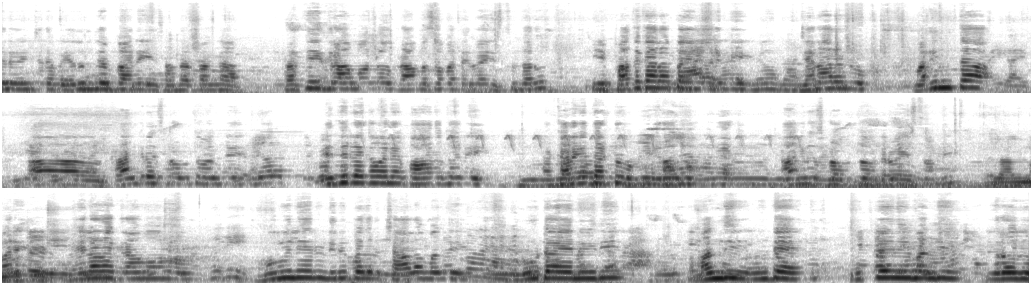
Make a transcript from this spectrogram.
నిర్వహించడం ఎదురు దెబ్బ అని సందర్భంగా ప్రతి గ్రామంలో గ్రామ సభ నిర్వహిస్తున్నారు. ఈ పథకాలపై వారికి జనాలను మరింత కాంగ్రెస్ ప్రభుత్వం అంటే వ్యతిరేకమైన భావనతో కరగతట్టు ఈరోజు కాంగ్రెస్ ప్రభుత్వం నిర్వహిస్తుంది. మరి వేలాల గ్రామంలో భూమి లేని నిరుపేదలు చాలా మంది నూట ఎనిమిది మంది ఉంటే ముప్పై ఎనిమిది మంది ఈరోజు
